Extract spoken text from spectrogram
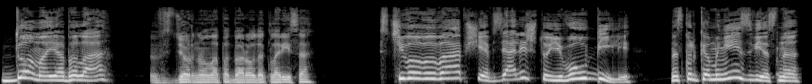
«Дома я была!» — вздернула подбородок Лариса. «С чего вы вообще взяли, что его убили? Насколько мне известно,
